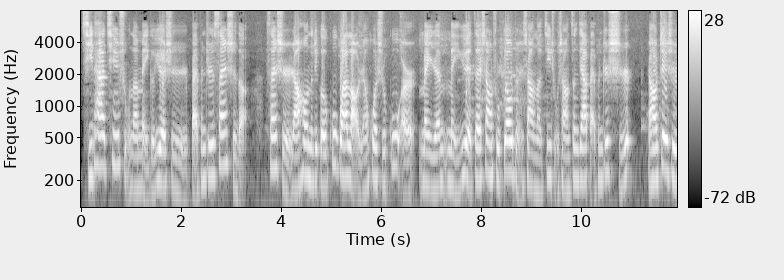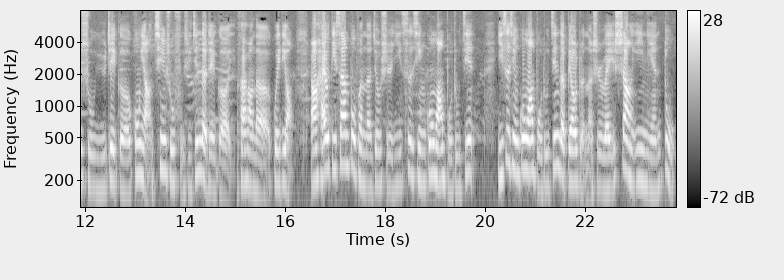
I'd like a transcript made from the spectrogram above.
其他亲属呢每个月是百分之三十的。三十，然后呢，这个孤寡老人或是孤儿，每人每月在上述标准上呢基础上增加百分之十，然后这是属于这个供养亲属抚恤金的这个发放的规定。然后还有第三部分呢，就是一次性工亡补助金。一次性工亡补助金的标准呢是为上一年度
